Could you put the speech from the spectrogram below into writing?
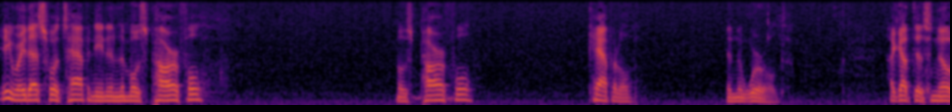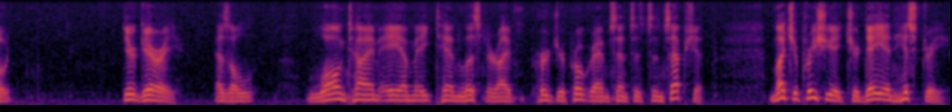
Anyway, that's what's happening in the most powerful, most powerful capital in the world. I got this note. Dear Gary, as a longtime AM 810 listener, I've heard your program since its inception. Much appreciate your day in history.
